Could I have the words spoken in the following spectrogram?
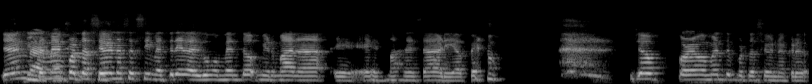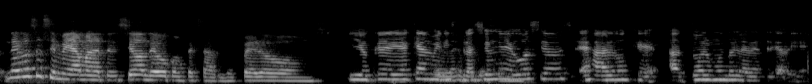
Yo en mi tema de importación, no sé si me atrevo en algún momento, mi hermana eh, es más de esa área, pero yo por el momento importación no creo. Negocios sí me llama la atención, debo confesarlo, pero... Yo creía que administración y negocios es algo que a todo el mundo le vendría bien.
